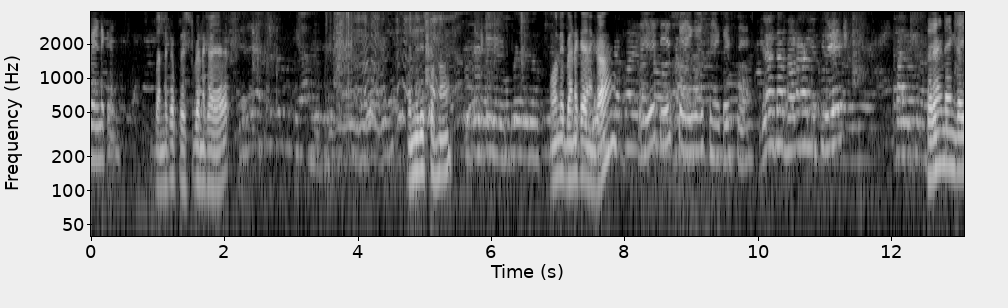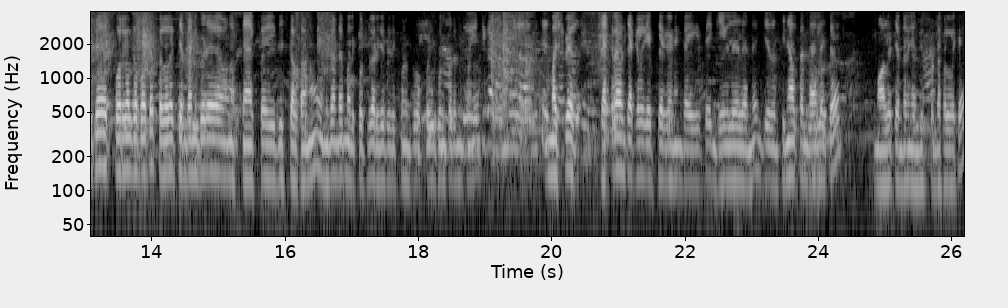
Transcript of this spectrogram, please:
బెండకాయ. బెండకాయ ఫ్రెష్ బెండకాయ. ఎన్ని తీసుకుంటున్నాం ఓన్లీ బెండకాయ ఇంకా అయ్యో తీసుకో సరే అండి ఇంకైతే కూరగాయలతో పాటు పిల్లలకి తినడానికి కూడా ఏమైనా స్నాక్స్ అవి తీసుకెళ్తాను. ఎందుకంటే మళ్ళీ అయితే కొనుక్కో పోయి కొనుక్కోవడానికి మర్చిపోయారు చక్రాలు చక్రాలు చెప్తారు కానీ ఇంకా అయితే ఇంకేం లేదండి ఇంకేం తినేస్తాను దారిలో అయితే. మామూలుగా తినడానికి ఏం తీసుకుంటా పిల్లలకి.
